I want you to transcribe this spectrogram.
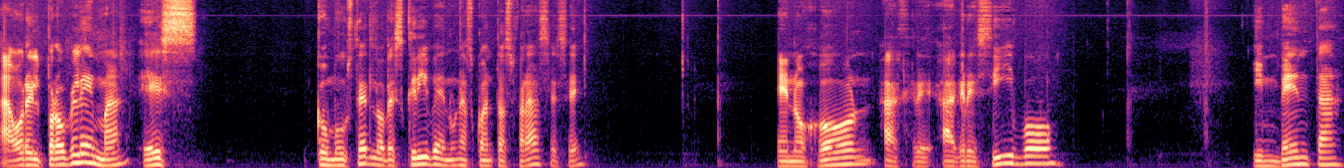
Ahora el problema es, como usted lo describe en unas cuantas frases, ¿eh? Enojón, agresivo, inventa.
